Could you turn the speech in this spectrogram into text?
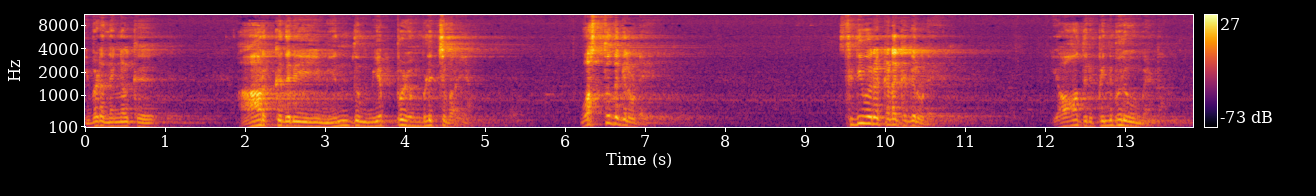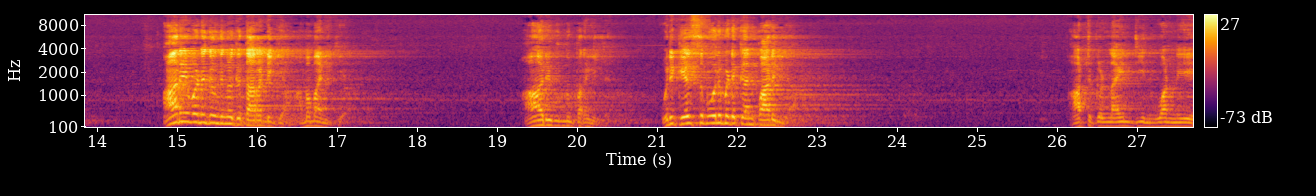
ഇവിടെ നിങ്ങൾക്ക് ആർക്കെതിരെയും എന്തും എപ്പോഴും വിളിച്ചു പറയാം. വസ്തുതകളുടെ സ്ഥിതിവിവരക്കണക്കുകളുടെ യാതൊരു പിൻബലവും വേണ്ട. ആരെ വേണമെങ്കിലും നിങ്ങൾക്ക് തറടിക്കാം അപമാനിക്കാം. ആരും ഒന്നും പറയില്ല. ഒരു കേസ് പോലും എടുക്കാൻ പാടില്ല. ആർട്ടിക്കിൾ നയന്റീൻ വൺ എ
